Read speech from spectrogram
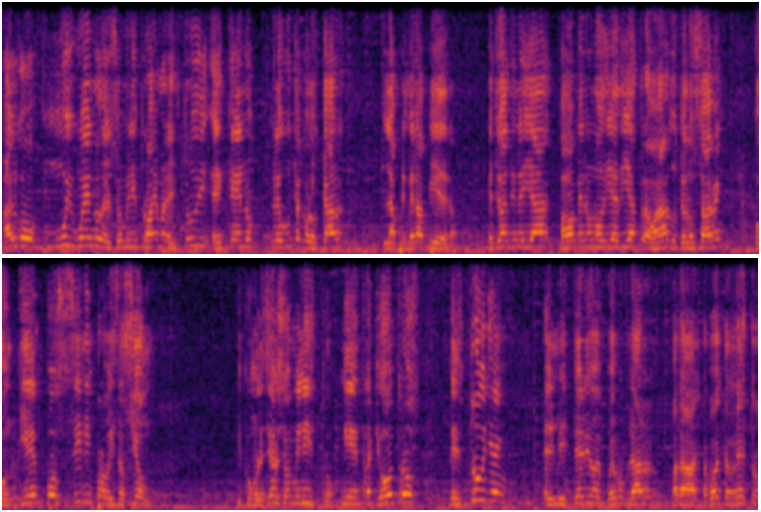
Algo muy bueno del señor ministro Jaime Estrudi es que no le gusta colocar la primera piedra. Esto ya tiene ya más o menos unos 10 días trabajando, ustedes lo saben, con tiempo, sin improvisación. Y como les decía el señor ministro, mientras que otros destruyen el Ministerio del Poder Popular para el Transporte Terrestre,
